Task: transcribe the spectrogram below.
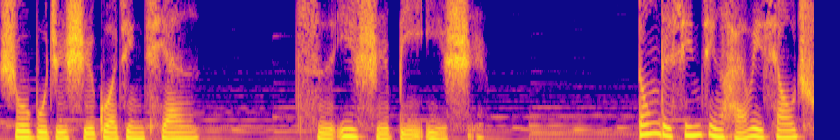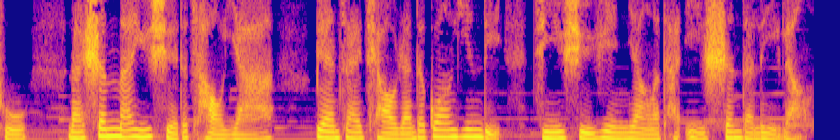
殊不知时过境迁。此一时，彼一时。冬的心境还未消除，那深埋于雪的草芽，便在悄然的光阴里积蓄酝酿了它一身的力量了，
